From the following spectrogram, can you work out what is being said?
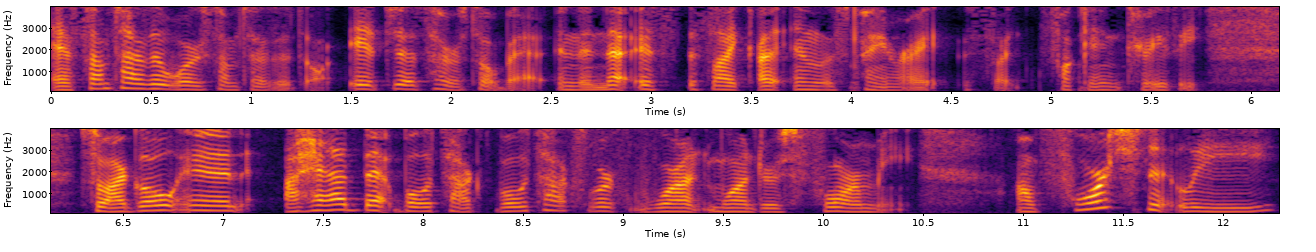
And sometimes it works, sometimes it don't. It just hurts so bad, and then it's it's like an endless pain, right? It's like fucking crazy. So I go in. I had bet Botox. Botox work wonders for me. Unfortunately,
